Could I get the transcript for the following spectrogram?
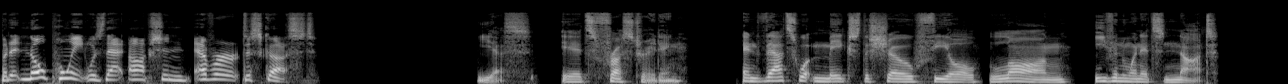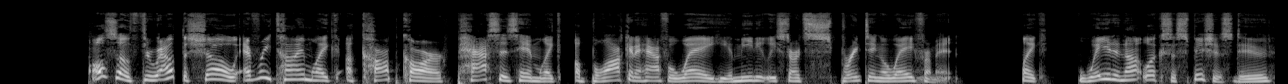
But at no point was that option ever discussed. Yes, it's frustrating. And that's what makes the show feel long, even when it's not. Also, throughout the show, every time like a cop car passes him like a block and a half away, he immediately starts sprinting away from it. Like, way to not look suspicious, dude.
